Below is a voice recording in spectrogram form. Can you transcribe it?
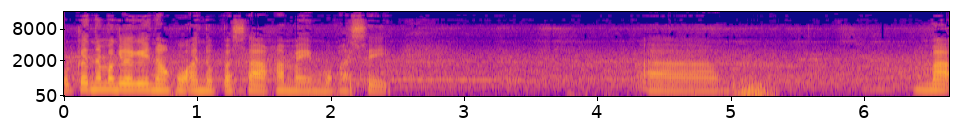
huwag ka na maglagay ng kung ano pa sa kamay mo kasi uh, ma,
